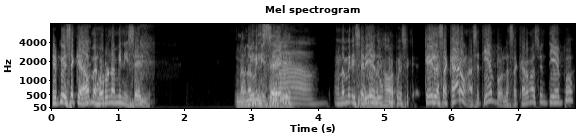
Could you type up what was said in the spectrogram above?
que hubiese quedado mejor una miniserie. Una, miniserie. Una miniserie de Doom que, la sacaron hace tiempo, la sacaron hace un tiempo.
